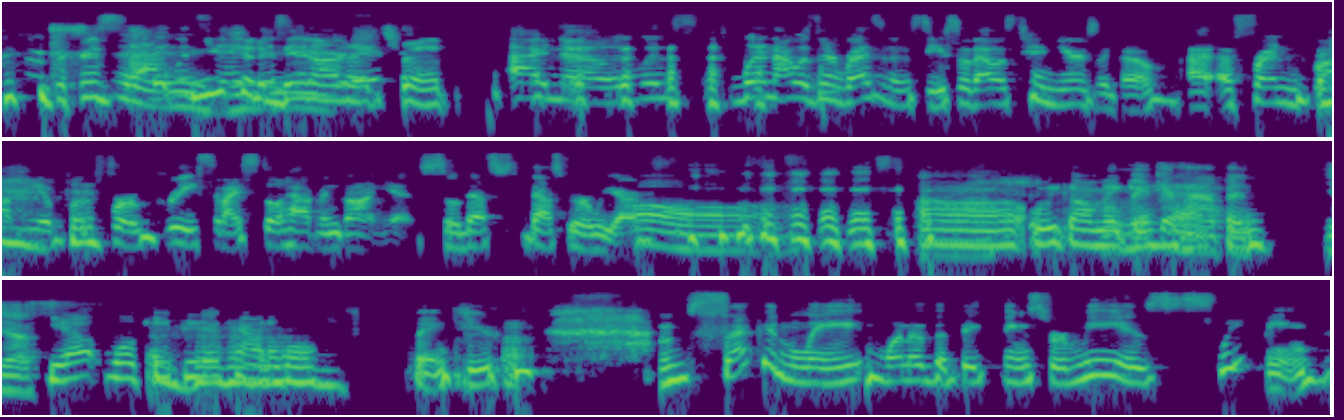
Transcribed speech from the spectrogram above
I would You should have this been on that trip. I know it was when I was in residency, so that was ten years ago. I, a friend brought me a book for Greece, and I still haven't gone yet. So that's that's where we are. Oh, Uh, we gonna We'll make, make it happen. Yes. Yep, we'll keep you accountable. Thank you. Um, secondly, one of the big things for me is sleeping.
